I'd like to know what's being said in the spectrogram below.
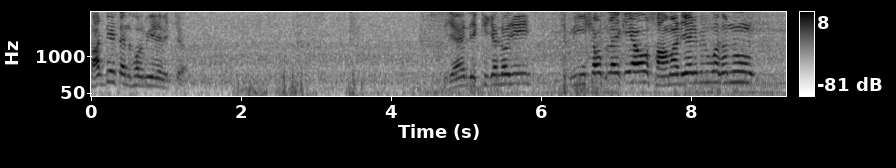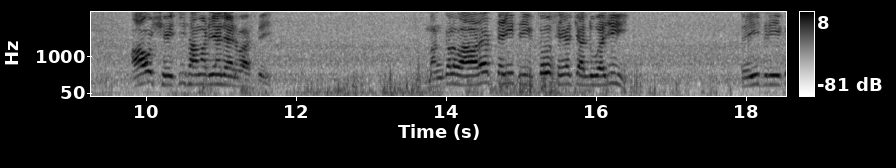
350 ਰੁਪਏ ਦੇ ਵਿੱਚ। ਡਿਜ਼ਾਈਨ ਦੇਖੀ ਚੱਲੋ ਜੀ ਸਕਰੀਨਸ਼ਾਟ ਲੈ ਕੇ ਆਓ ਸਾਮਾ ਡਿਜ਼ਾਈਨ ਮਿਲੂਗਾ ਤੁਹਾਨੂੰ। ਆਓ, ਛੇਤੀ ਸਾਮਾ ਡਿਜ਼ਾਈਨ ਲੈਣ ਵਾਸਤੇ। ਮੰਗਲਵਾਰ 23 ਤਰੀਕ ਤੋਂ ਸੇਲ ਚਾਲੂ ਹੈ ਜੀ। 23 ਤਰੀਕ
